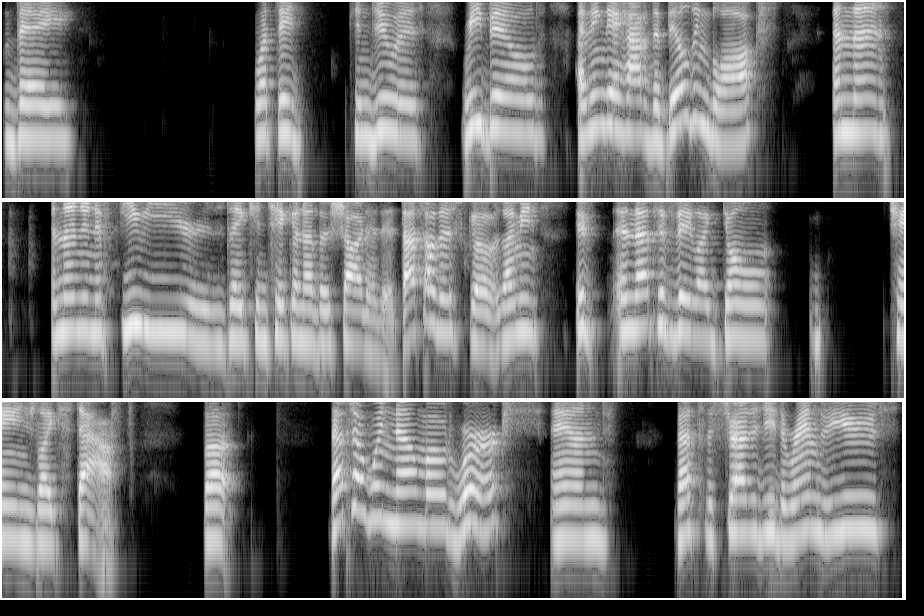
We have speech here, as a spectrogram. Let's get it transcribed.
they, what they can do is rebuild. I think they have the building blocks, and then and then in a few years they can take another shot at it. That's how this goes. I mean if and that's if they like don't change like staff. But that's how win now mode works and that's the strategy the Rams use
